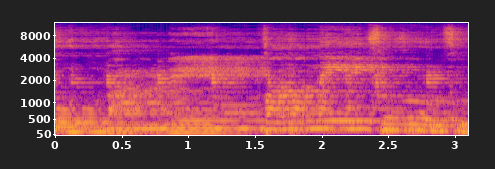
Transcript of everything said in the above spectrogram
một bản nghề văn ni sơ sử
